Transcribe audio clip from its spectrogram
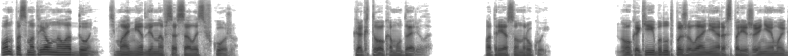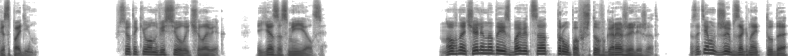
Он посмотрел на ладонь, тьма медленно всосалась в кожу. «Как током ударило», — потряс он рукой. «Ну, какие будут пожелания, распоряжения, мой господин?» Все-таки он веселый человек. Я засмеялся. Но вначале надо избавиться от трупов, что в гараже лежат. Затем джип загнать туда.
